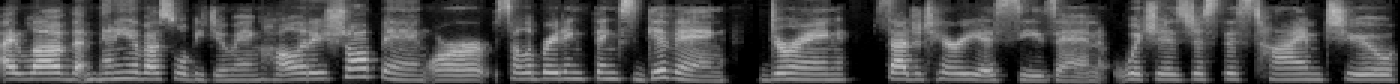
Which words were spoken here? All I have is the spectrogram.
I love that many of us will be doing holiday shopping or celebrating Thanksgiving during Sagittarius season, which is just this time to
